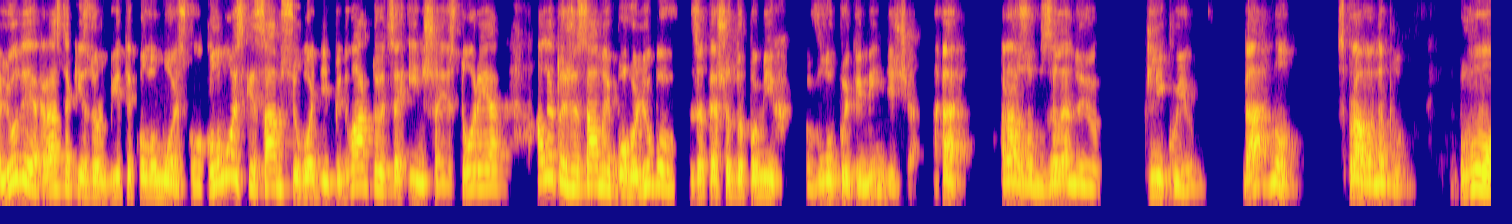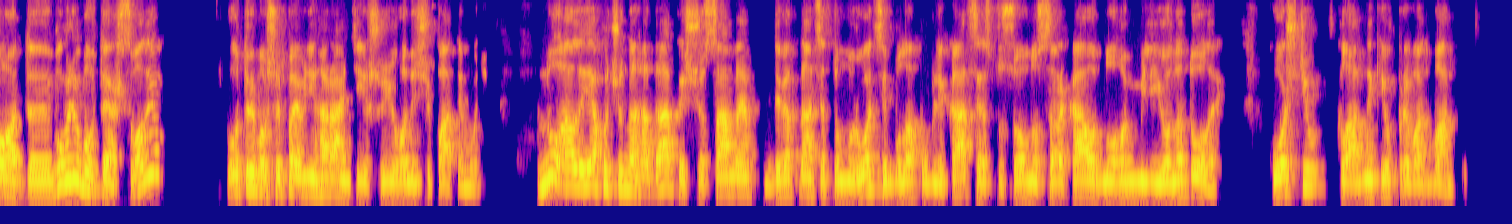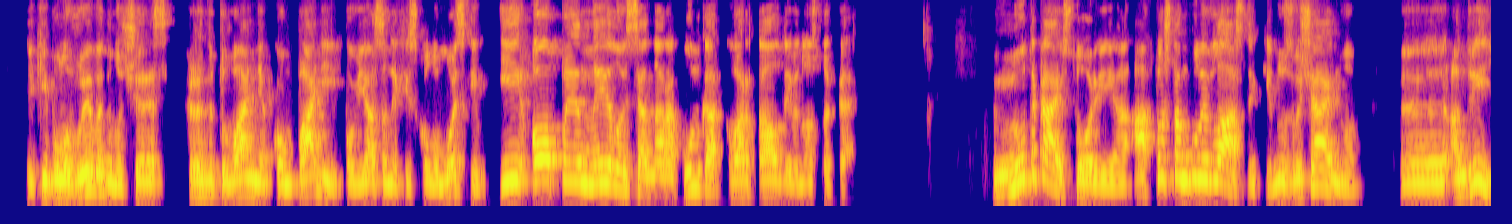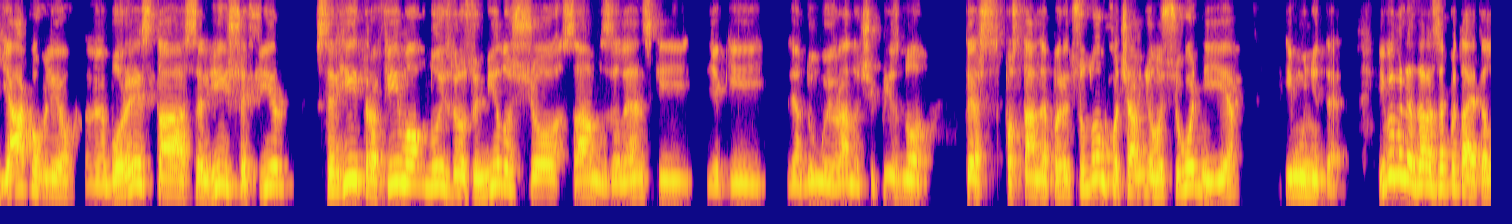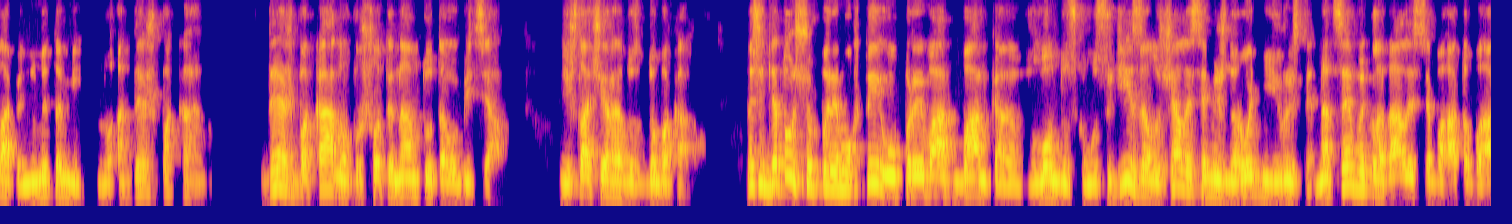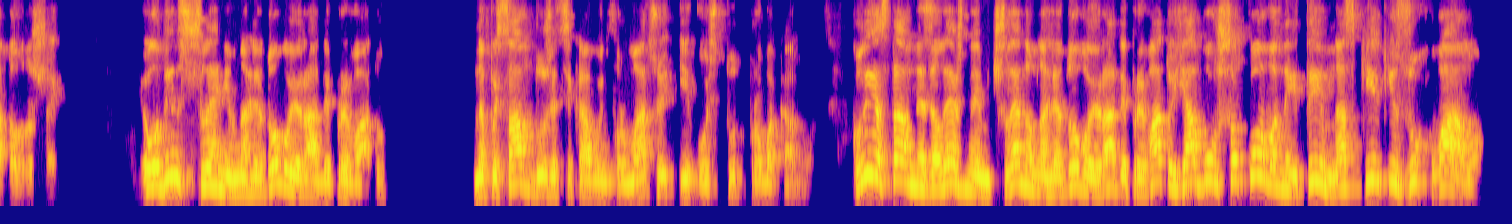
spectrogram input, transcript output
Люди якраз таки з орбіти Коломойського. Коломойський сам сьогодні під вартою, це інша історія. Але той же самий Боголюбов за те, що допоміг влупити Міндіча разом з зеленою клікою. Да? Ну, справа набу. От, е, Боголюбов теж свалив, отримавши певні гарантії, що його не чіпатимуть. Ну, але я хочу нагадати, що саме в 2019 році була публікація стосовно 41 мільйона доларів коштів вкладників Приватбанку, які було виведено через кредитування компаній, пов'язаних із Коломойським, і опинилося на рахунках квартал 95. Ну, така історія. А хто ж там були власники? Ну, звичайно, е, Андрій Яковлєв, е, Борис та Сергій Шефір, Сергій Трофімов. Ну і зрозуміло, що сам Зеленський, який, я думаю, рано чи пізно теж постане перед судом, хоча в нього сьогодні є імунітет. І ви мене зараз запитаєте, Лапін, ну не тамі. Ну а де ж Баканов? Де ж Баканов, про що ти нам тут обіцяв? Дійшла черга до, до Баканова. Значить, для того, щоб перемогти у Приватбанка в лондонському суді, залучалися міжнародні юристи. На це викладалися багато-багато грошей. І один з членів наглядової ради Привату написав дуже цікаву інформацію, і ось тут про Баканова. Коли я став незалежним членом наглядової ради Привату, я був шокований тим, наскільки зухвало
